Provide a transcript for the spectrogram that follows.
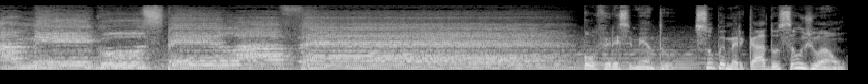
amigos pela fé. Oferecimento: Supermercado São João.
